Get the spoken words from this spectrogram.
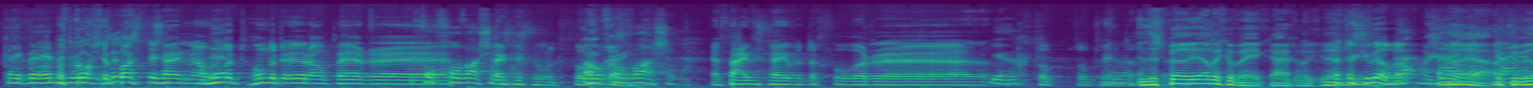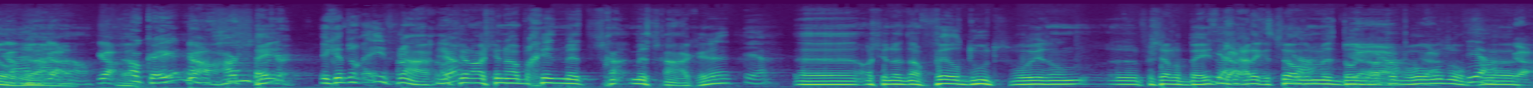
Kijk, we hebben Wat een kost De kosten zijn eh, 100, 100 euro per, eh, Voor volwassenen. per seizoen. Voor Oké. volwassenen. volwassenen. En 75 voor eh, Jeugd. tot, tot 20. En dan speel je elke week eigenlijk. Dat als je wil wel. Als je Bij- wil. Ja, ja, als je wil, ja. Ja. Oké, ja, hartstikke. Hey, ik heb nog één vraag. Als, je, als je nou begint met, scha met schaken, hè? Ja. Eh, als je dat nou veel doet, word je dan eh vanzelf beter? Ja. Is eigenlijk hetzelfde Ja. met biljarten Ja, bijvoorbeeld? Of, Ja.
